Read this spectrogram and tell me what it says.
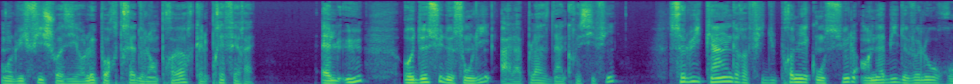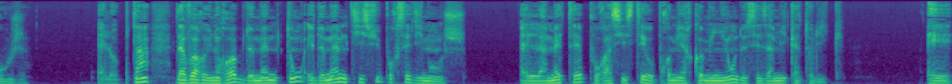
On lui fit choisir le portrait de l'empereur qu'elle préférait. Elle eut, au-dessus de son lit, à la place d'un crucifix, celui qu'Ingres fit du premier consul en habit de velours rouge. Elle obtint d'avoir une robe de même ton et de même tissu pour ses dimanches. Elle la mettait pour assister aux premières communions de ses amis catholiques. Et,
